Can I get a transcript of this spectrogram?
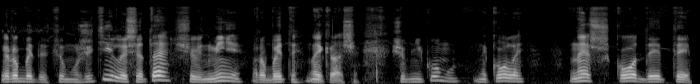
і робити в цьому житті лише те, що він вміє робити найкраще, щоб нікому ніколи не шкодити.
